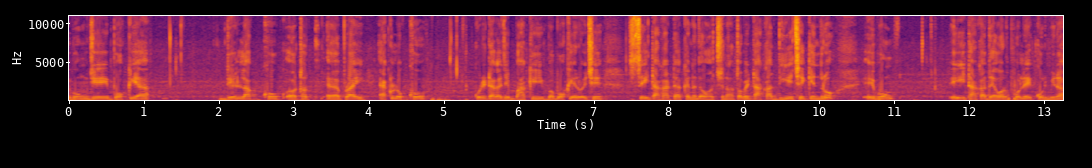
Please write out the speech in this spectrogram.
এবং যে বকেয়া দেড় লক্ষ অর্থাৎ প্রায় এক লক্ষ কোটি টাকা যে বাকি বা বকেয়া রয়েছে, সেই টাকাটা কেন দেওয়া হচ্ছে না? তবে টাকা দিয়েছে কেন্দ্র এবং এই টাকা দেওয়ার ফলে কর্মীরা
